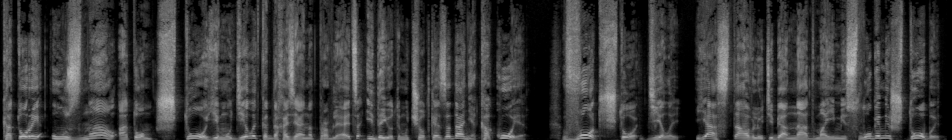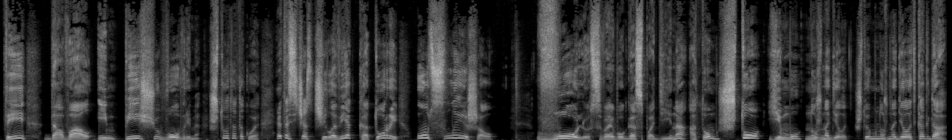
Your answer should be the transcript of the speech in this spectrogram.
который узнал о том, что ему делать, когда хозяин отправляется и дает ему четкое задание. Какое? Вот что делай. Я ставлю тебя над моими слугами, чтобы ты давал им пищу вовремя. Что это такое? Это сейчас человек, который услышал волю своего господина о том, что ему нужно делать. Что ему нужно делать когда?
